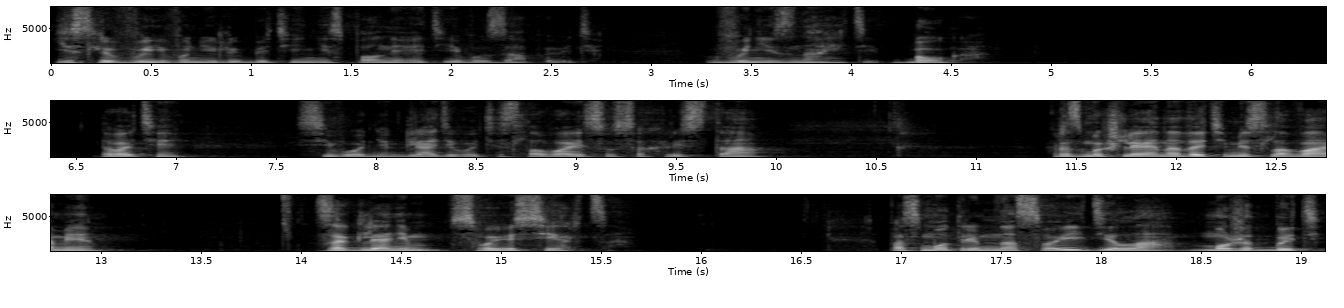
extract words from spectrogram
если вы Его не любите и не исполняете Его заповеди, вы не знаете Бога. Давайте сегодня, глядя в эти слова Иисуса Христа, размышляя над этими словами, заглянем в свое сердце. Посмотрим на свои дела. Может быть,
